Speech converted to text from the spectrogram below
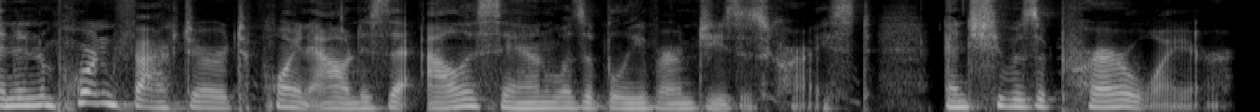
And an important factor to point out is that Alice Ann was a believer in Jesus Christ, and she was a prayer warrior.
